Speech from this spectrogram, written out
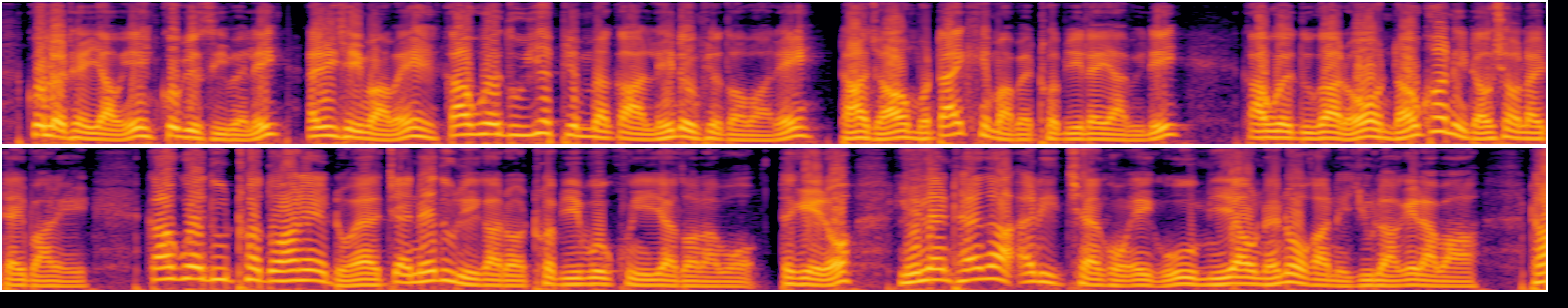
။ကိုယ့်လက်ထက်ရောက်ရင်ကိုယ့်ပစ္စည်းပဲလေ။အဲ့ဒီချိန်မှာပဲကာကွယ်သူရဲ့ပြစ်မှတ်ကလင်းတုံဖြစ်သွားပါတယ်။ဒါကြောင့်မတိုက်ခင်မှာပဲထွက်ပြေးလိုက်ရပြီလေ။ ကာကွယ်သူကတော့နောက်ကနေတောက်လျှောက်လိုက်တိုက်ပါတယ်။ကာကွယ်သူထွက်သွားတဲ့အတွက်ကြံတဲ့သူတွေကတော့ထွက်ပြေးဖို့ခွင့်ရရသွားတာပေါ့။တကယ်တော့လင်လန်ထန်းကအဲ့ဒီခြံခုံအိတ်ကိုမြေအောင်နန်းတော်ကနေယူလာခဲ့တာပါ။ဒါ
